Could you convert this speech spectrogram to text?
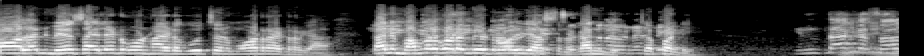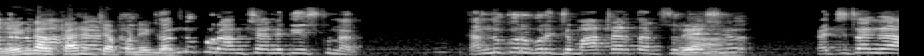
బావాలని మేము సైలెంట్గా ఉన్నాడు కూర్చొని మోడరేటర్గా కానీ మమ్మల్ని కూడా మీరు ట్రోల్ చేస్తున్నారు కానీ చెప్పండి ఏం కాదు, కానీ చెప్పండి. కందుకూరు అంశాన్ని తీసుకున్నారు కందుకూరు గురించి మాట్లాడతారు సురేష్. ఖచ్చితంగా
